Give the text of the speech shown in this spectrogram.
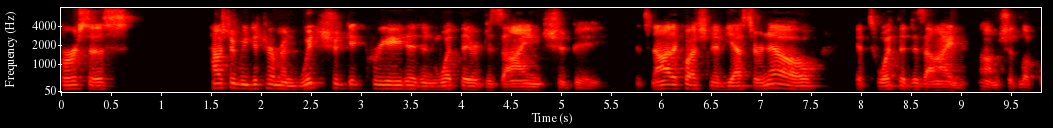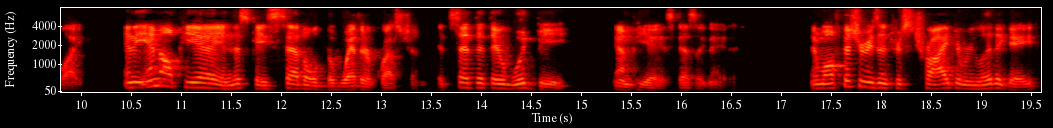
versus how should we determine which should get created and what their design should be. It's not a question of yes or no, it's what the design um, should look like. And the MLPA in this case settled the whether question. It said that there would be MPAs designated. And while fisheries interests tried to relitigate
